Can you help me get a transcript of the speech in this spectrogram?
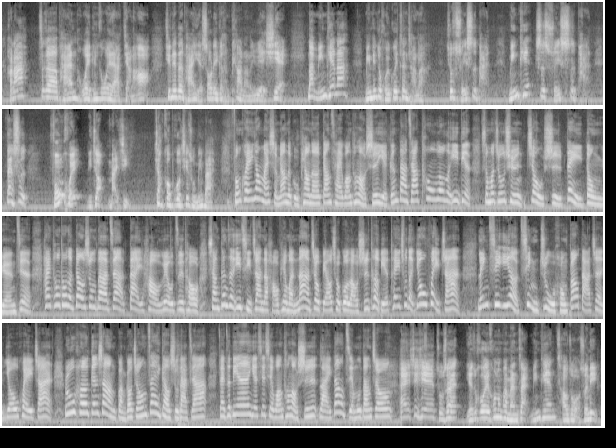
好啦，这个盘我也跟各位啊讲了啊，今天这个盘也收了一个很漂亮的月线。那明天呢？明天就回归正常了，就是随势盘。明天是随势盘，但是逢回你就要买进，这样够不够清楚明白？冯奎要买什么样的股票呢？刚才王彤老师也跟大家透露了一点，什么族群就是被动元件，还偷偷的告诉大家代号六字头，想跟着一起赚的好朋友们，那就不要错过老师特别推出的优惠专案零七一二庆祝红包达阵优惠专案，如何跟上？广告中再告诉大家。在这边也谢谢王彤老师来到节目当中，哎，谢谢主持人，也祝各位空洞朋友们。在明天操作顺利。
